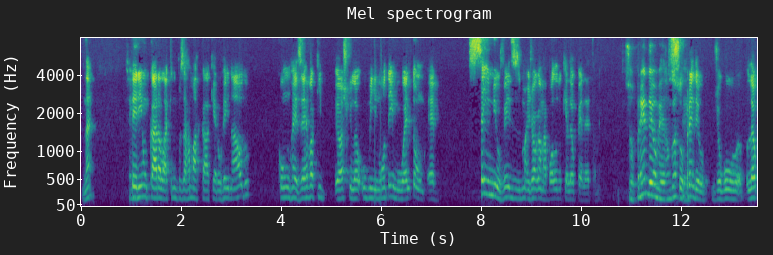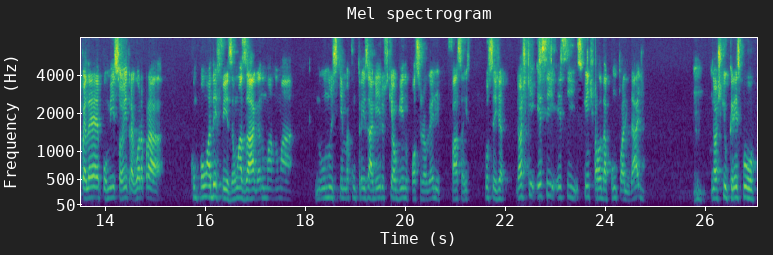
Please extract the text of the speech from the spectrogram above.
né? Sim. Teria um cara lá que não precisava marcar, que era o Reinaldo, com um reserva que eu acho que o menino ontem, o Wellington, é 100 mil vezes mais joga mais bola do que Léo Pelé também. Surpreendeu mesmo, gostei. Surpreendeu. Jogou. Léo Pelé, por mim, só entra agora para compor uma defesa, uma zaga numa, numa, num esquema com três zagueiros que alguém não possa jogar, ele faça isso. Ou seja, eu acho que esse, esse, isso que a gente fala da pontualidade, eu acho que o Crespo,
